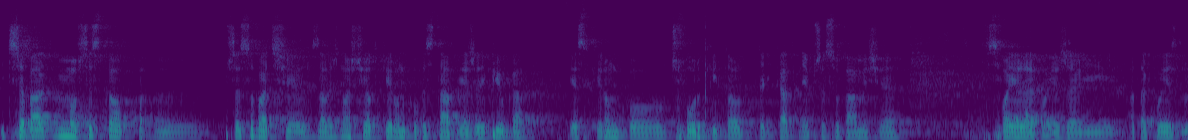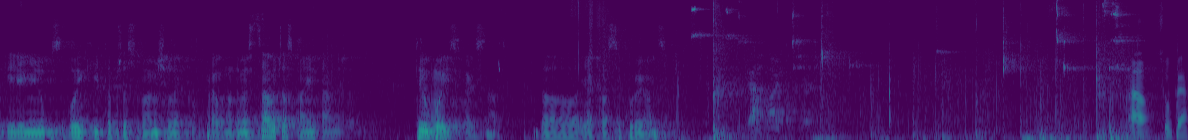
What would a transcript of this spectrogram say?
I trzeba mimo wszystko p- y, przesuwać się w zależności od kierunku wystawy. Jeżeli piłka jest w kierunku czwórki, to delikatnie przesuwamy się w swoje lewo. Jeżeli atakuje z drugiej linii lub z dwójki, to przesuwamy się lekko w prawo. Natomiast cały czas pamiętamy, że tył boiska jest nasz, do, jako asekurujący. ah super.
